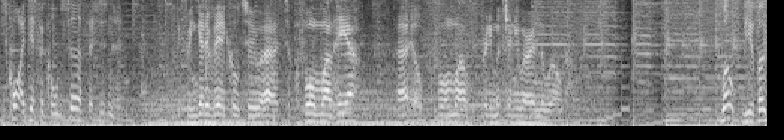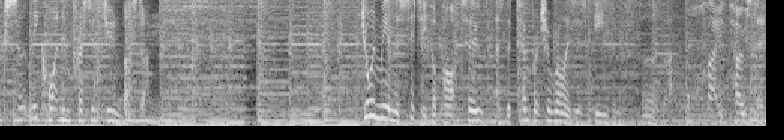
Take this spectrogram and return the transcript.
It's quite a difficult surface, isn't it? If we can get a vehicle to uh, to perform well here, uh, it'll perform well pretty much anywhere in the world. Well, the Evoque's certainly quite an impressive dune buster. Join me in the city for part two as the temperature rises even further. that is toasty.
